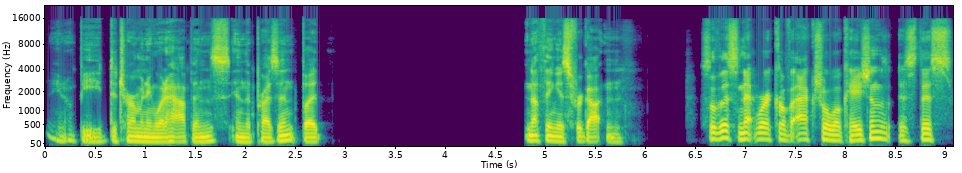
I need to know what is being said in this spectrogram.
you know be determining what happens in the present but nothing is forgotten so this network of actual occasions is this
